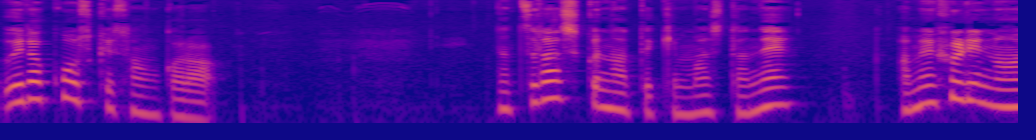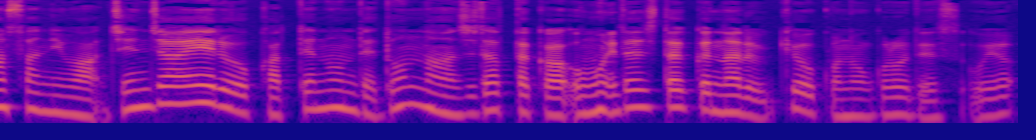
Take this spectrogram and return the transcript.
上田康介さんから夏らしくなってきましたね雨降りの朝にはジンジャーエールを買って飲んでどんな味だったか思い出したくなる今日この頃です。おや。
